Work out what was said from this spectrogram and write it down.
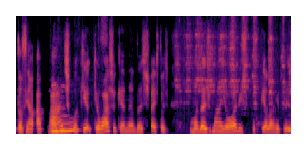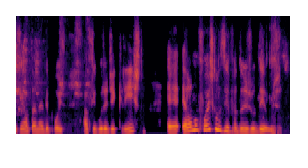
Então, assim, a, a Páscoa, uhum. que, que eu acho que é né, das festas uma das maiores, porque ela representa né, depois a figura de Cristo, é, ela não foi exclusiva dos judeus.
